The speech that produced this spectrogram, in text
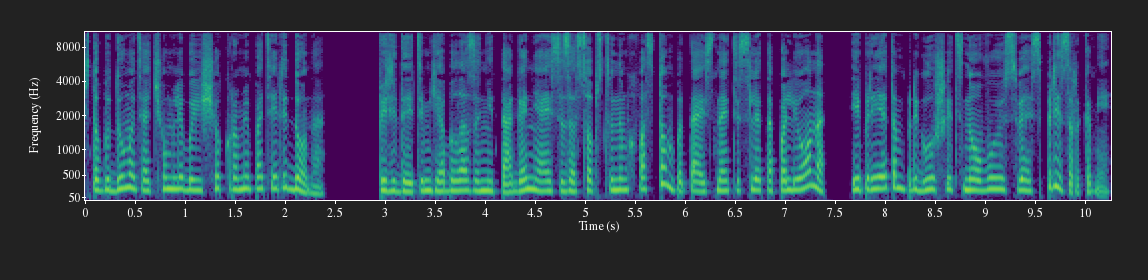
чтобы думать о чем либо еще, кроме потери Дона. Перед этим я была занята, гоняясь за собственным хвостом, пытаясь найти след Аполеона и при этом приглушить новую связь с призраками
